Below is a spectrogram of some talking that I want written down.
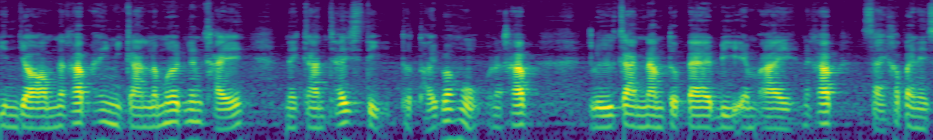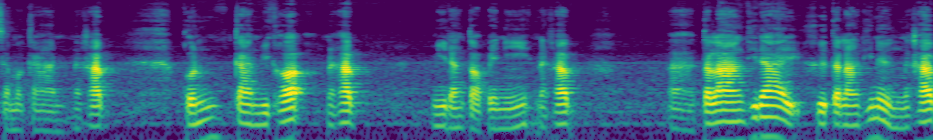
ยินยอมนะครับ ให้มีการละเมิดเงื่อนไข ในการใช้สติถดถอยพหุนะครับ หรือการนำตัวแปร BMI นะครับ ใส่เข้าไปในสมการนะครับ ผลการวิเคราะห์นะครับ มีดังต่อไปนี้นะครับตารางที่ได้คือตารางที่ 1 นะครับ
